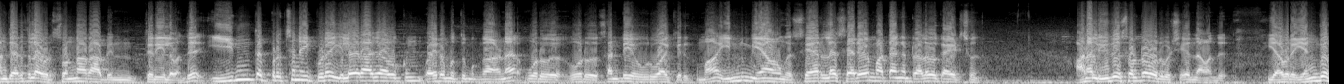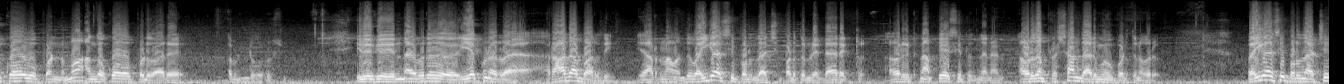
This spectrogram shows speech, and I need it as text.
அந்த இடத்துல அவர் சொன்னாரா அப்படின்னு தெரியல வந்து இந்த பிரச்சனை கூட இளையராஜாவுக்கும் வைரமுத்துமுக்கான ஒரு ஒரு சண்டையை உருவாக்கி இருக்குமா இன்னும் ஏன் அவங்க சேரல? சேரவே மாட்டாங்கன்ற அளவுக்கு ஆயிடுச்சு வந்து. ஆனால் இதை சொல்ற ஒரு விஷயம் தான் வந்து அவர் எங்க கோவப்படணுமோ அங்க கோவப்படுவாரு அப்படின்ற ஒரு விஷயம். இதுக்கு என்ன இவர்? இயக்குனர் ராதா பாரதி யாருன்னா வந்து வைகாசி பிறந்தாச்சு படத்தினுடைய டைரக்டர் அவர்கிட்ட நான் பேசிட்டு இருந்தேன் நான். அவர் தான் பிரசாந்த் அறிமுகப்படுத்தினவர். வைகாசி பிறந்தாச்சு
